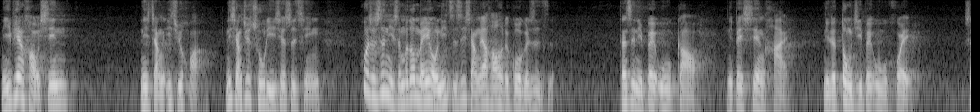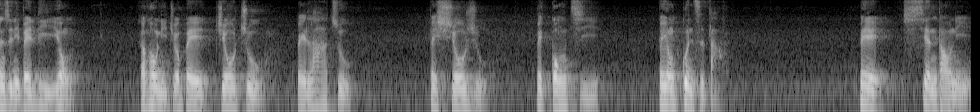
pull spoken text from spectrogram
你一片好心，你讲一句话，你想去处理一些事情，或者是你什么都没有，你只是想要好好的过个日子，但是你被诬告，你被陷害，你的动机被误会，甚至你被利用，然后你就被揪住，被拉住，被羞辱，被攻击，被用棍子打。被陷到你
